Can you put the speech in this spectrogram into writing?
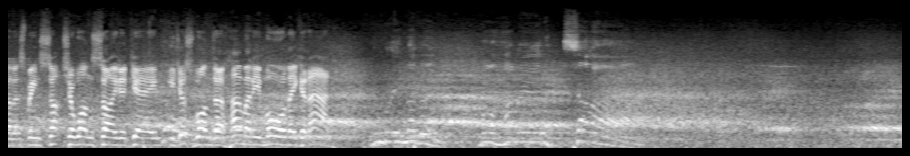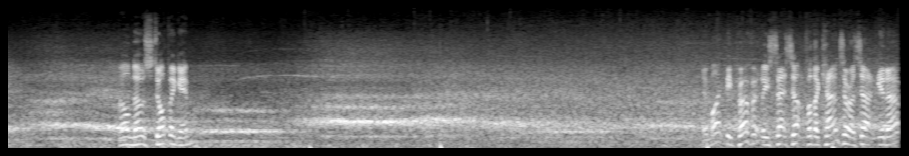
Well, it's been such a one-sided game. You just wonder how many more they could add. Number 11, Mohamed Salah. Well, no stopping him. It might be perfectly set up for the counter-attack, you know.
